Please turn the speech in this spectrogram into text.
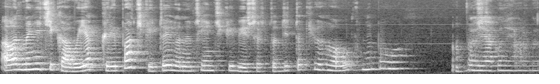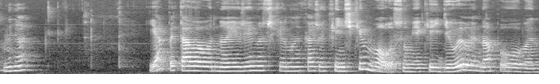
А от мені цікаво, як кріпачки той венеціанський бісер. Тоді таких голок не було. О, А як вони його робили? Ага. Я питала одної жіночки, вона каже, кінським волосом, який ділили на половину.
